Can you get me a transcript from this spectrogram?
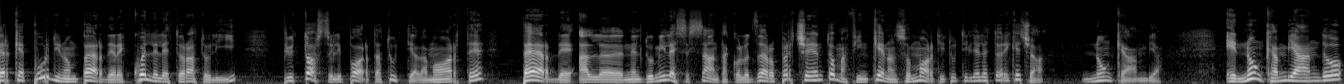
perché pur di non perdere quell'elettorato lì, piuttosto li porta tutti alla morte, perde al- nel 2060 con lo 0%, ma finché non sono morti tutti gli elettori che c'ha, non cambia. E non cambiando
